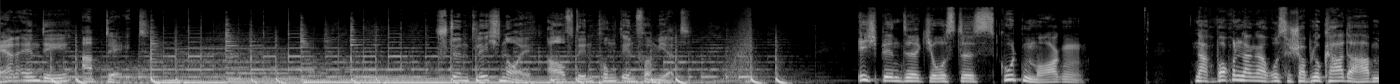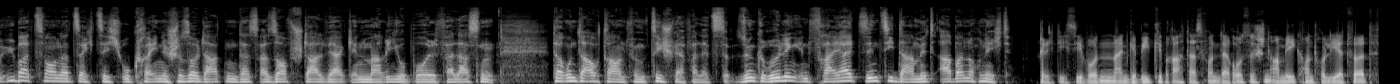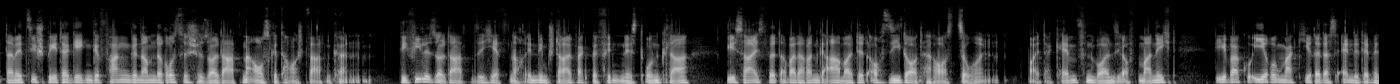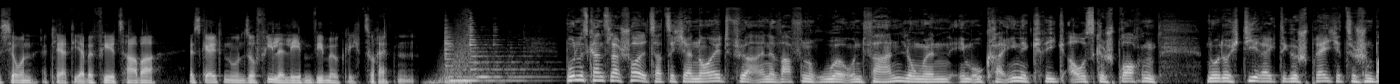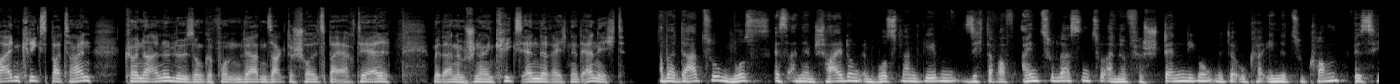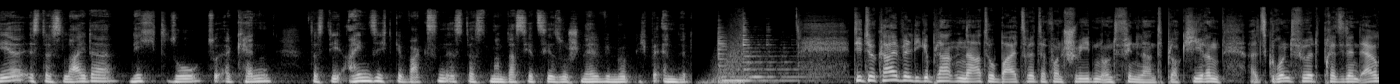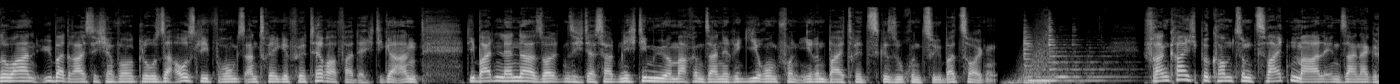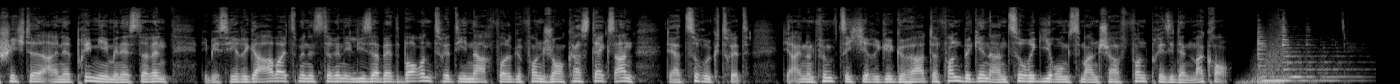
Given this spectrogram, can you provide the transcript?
RND Update. Stündlich neu. Auf den Punkt informiert. Ich bin Dirk Jostes. Guten Morgen. Nach wochenlanger russischer Blockade haben über 260 ukrainische Soldaten das Azov-Stahlwerk in Mariupol verlassen. Darunter auch 53 Schwerverletzte. Sönke Röhling in Freiheit sind sie damit aber noch nicht. Richtig, sie wurden in ein Gebiet gebracht, das von der russischen Armee kontrolliert wird, damit sie später gegen gefangen genommene russische Soldaten ausgetauscht werden können. Wie viele Soldaten sich jetzt noch in dem Stahlwerk befinden, ist unklar. Wie es heißt, wird aber daran gearbeitet, auch sie dort herauszuholen. Weiter kämpfen wollen sie offenbar nicht. Die Evakuierung markiere das Ende der Mission, erklärt ihr Befehlshaber. Es gelte nun, so viele Leben wie möglich zu retten. Bundeskanzler Scholz hat sich erneut für eine Waffenruhe und Verhandlungen im Ukraine-Krieg ausgesprochen. Nur durch direkte Gespräche zwischen beiden Kriegsparteien könne eine Lösung gefunden werden, sagte Scholz bei RTL. Mit einem schnellen Kriegsende rechnet er nicht. Aber dazu muss es eine Entscheidung in Russland geben, sich darauf einzulassen, zu einer Verständigung mit der Ukraine zu kommen. Bisher ist es leider nicht so zu erkennen, dass die Einsicht gewachsen ist, dass man das jetzt hier so schnell wie möglich beendet. Die Türkei will die geplanten NATO-Beitritte von Schweden und Finnland blockieren. Als Grund führt Präsident Erdogan über 30 erfolglose Auslieferungsanträge für Terrorverdächtige an. Die beiden Länder sollten sich deshalb nicht die Mühe machen, seine Regierung von ihren Beitrittsgesuchen zu überzeugen. Frankreich bekommt zum zweiten Mal in seiner Geschichte eine Premierministerin. Die bisherige Arbeitsministerin Elisabeth Born tritt die Nachfolge von Jean Castex an, der zurücktritt. Die 51-Jährige gehörte von Beginn an zur Regierungsmannschaft von Präsident Macron.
